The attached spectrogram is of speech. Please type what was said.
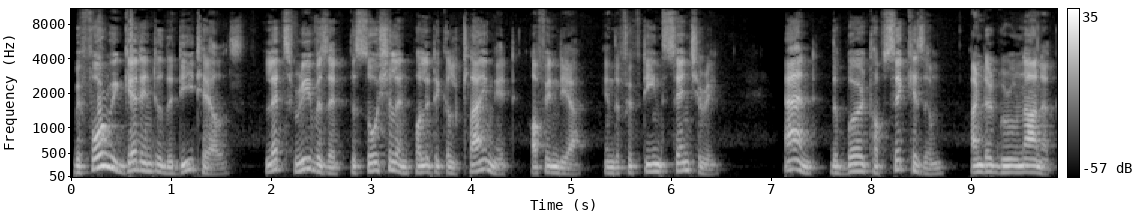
Before we get into the details, let's revisit the social and political climate of India in the 15th century and the birth of Sikhism under Guru Nanak.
